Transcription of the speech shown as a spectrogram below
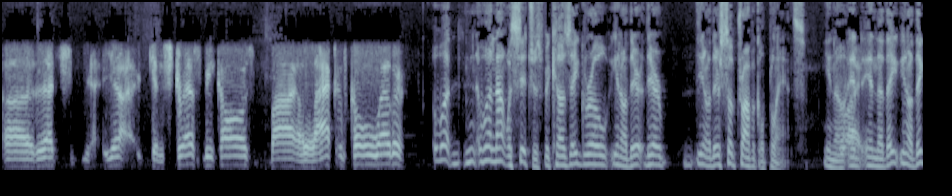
uh, that's you know can stress be caused by a lack of cold weather. Well, well, not with citrus because they grow. You know, they're they're you know they're subtropical plants. You know, right. and and they you know they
